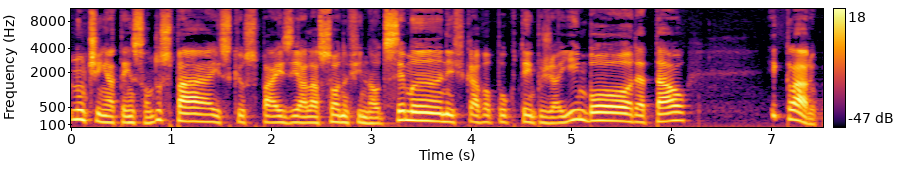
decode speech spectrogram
não tinha atenção dos pais, que os pais iam lá só no final de semana e ficava pouco tempo já ia embora, tal. E claro,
